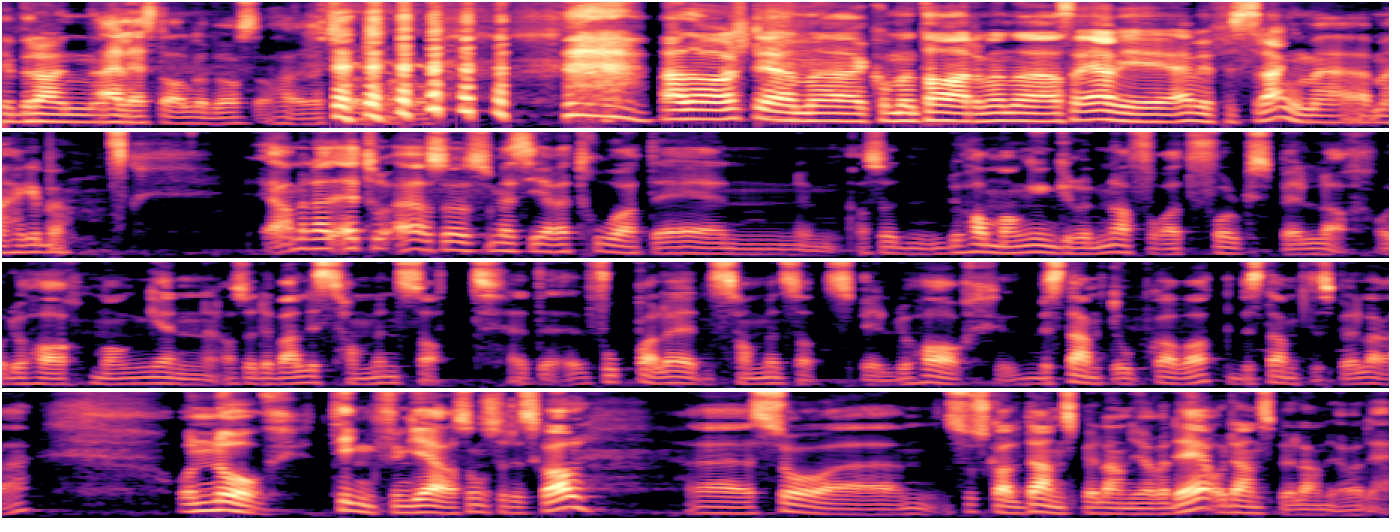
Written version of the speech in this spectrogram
i Brann. Jeg leste aldri børser, jeg vet ikke hva du snakker om. Nei, det var alltid en kommentar. Men altså, er, vi, er vi for strenge med, med Heggebø? Ja, men jeg, jeg tror, altså, som jeg sier, jeg tror at det er en altså, Du har mange grunner for at folk spiller, og du har mange altså Det er veldig sammensatt. Et, fotball er et sammensatt spill. Du har bestemte oppgaver til bestemte spillere. Og når ting fungerer sånn som det skal, uh, så, så skal den spilleren gjøre det, og den spilleren gjøre det.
